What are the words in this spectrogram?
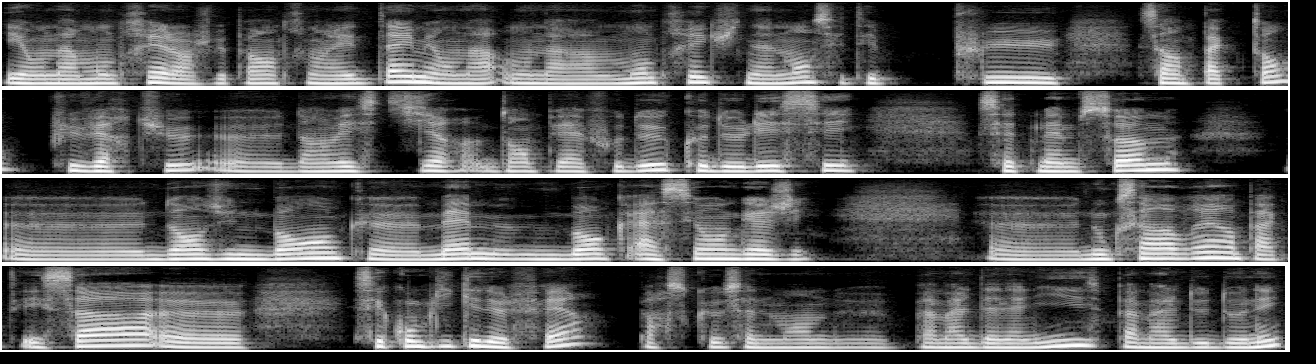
Et on a montré, alors je ne vais pas rentrer dans les détails, mais on a, on a montré que finalement, c'était plus impactant, plus vertueux euh, d'investir dans PFO2 que de laisser cette même somme euh, dans une banque, euh, même une banque assez engagée. donc c'est un vrai impact. Et ça, c'est compliqué de le faire parce que ça demande pas mal d'analyse, pas mal de données.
